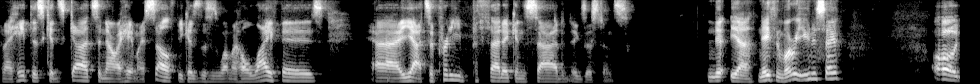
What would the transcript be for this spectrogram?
and I hate this kid's guts, and now I hate myself because this is what my whole life is. Uh, yeah, it's a pretty pathetic and sad existence. yeah, Nathan, what were you gonna say? Oh,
